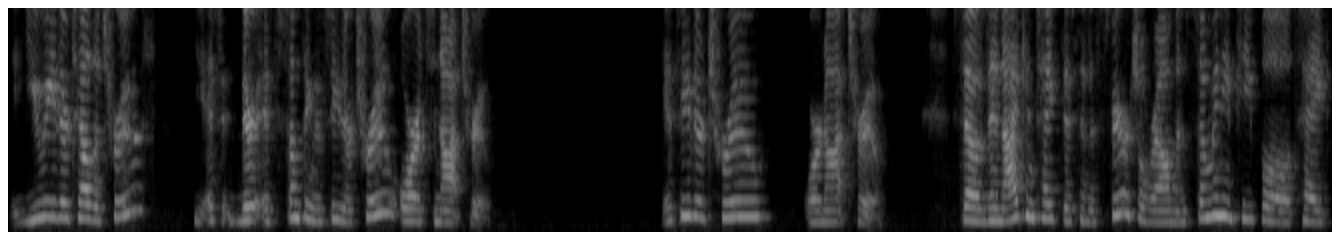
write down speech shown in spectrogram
you either tell the truth, it's there it's something that's either true or it's not true. It's either true or not true. So then I can take this in a spiritual realm, and so many people take,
